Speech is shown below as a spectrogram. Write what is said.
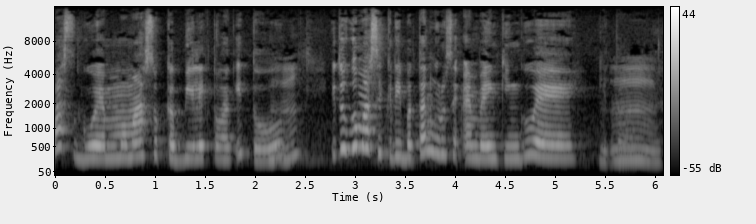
Pas gue mau masuk ke bilik toilet itu, itu gue masih keribetan ngurusin m-banking gue gitu. Hmm.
